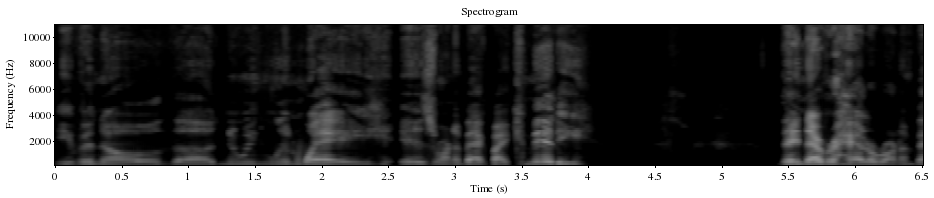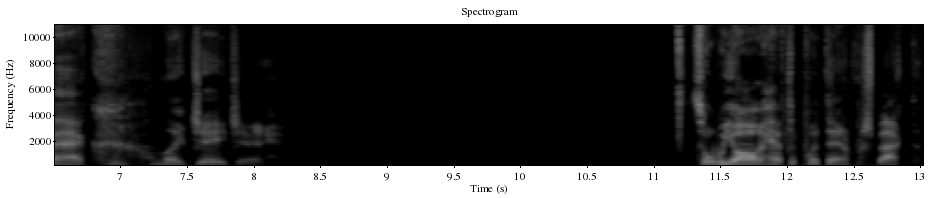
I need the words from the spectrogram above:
even though the New England way is running back by committee, they never had a running back like JJ. So we all have to put that in perspective.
